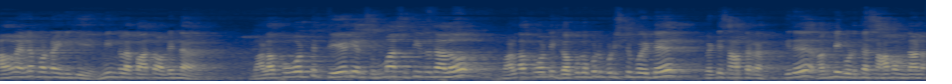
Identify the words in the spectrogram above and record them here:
அவங்களாம் என்ன பண்ணுறோம் இன்னைக்கு? மீன்களை பார்த்தோம் அப்படின்னா வலை போட்டு தேடி அது சும்மா சுற்றிட்டு இருந்தாலும் வலை போட்டு கப்பு கப்புன்னு பிடிச்சிட்டு போயிட்டு வெட்டி சாப்பிட்றாங்க இது அக்னி கொடுத்த சாபம் தானே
